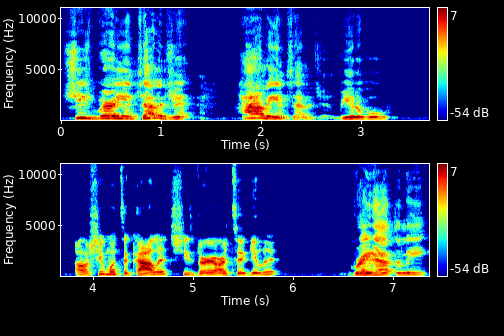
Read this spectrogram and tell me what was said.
she's very intelligent, highly intelligent, beautiful. Oh, she went to college. She's very articulate. Great athlete.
